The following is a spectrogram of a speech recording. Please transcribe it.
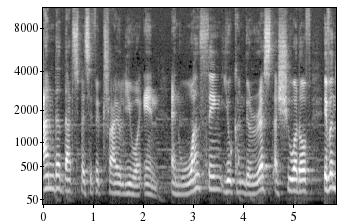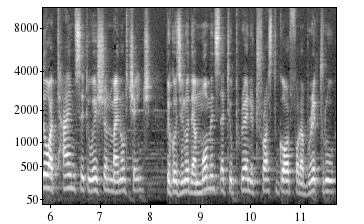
under that specific trial you are in. And one thing you can be rest assured of, even though at times situation might not change, because you know there are moments that you pray and you trust God for a breakthrough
